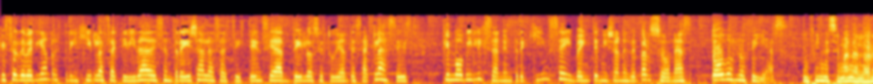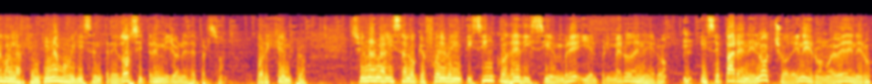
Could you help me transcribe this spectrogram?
que se deberían restringir las actividades, entre ellas la asistencia de los estudiantes a clases, que movilizan entre 15 y 20 millones de personas todos los días. Un fin de semana largo en la Argentina moviliza entre 2 y 3 millones de personas. Por ejemplo, si uno analiza lo que fue el 25 de diciembre y el 1 de enero y se para en el 8 de enero, 9 de enero,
